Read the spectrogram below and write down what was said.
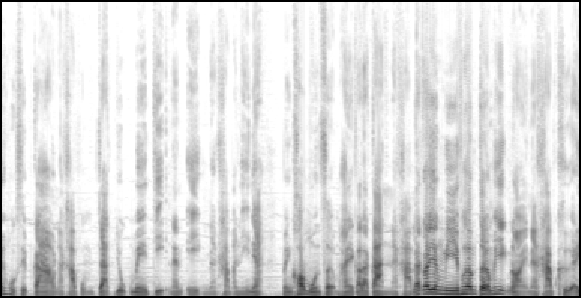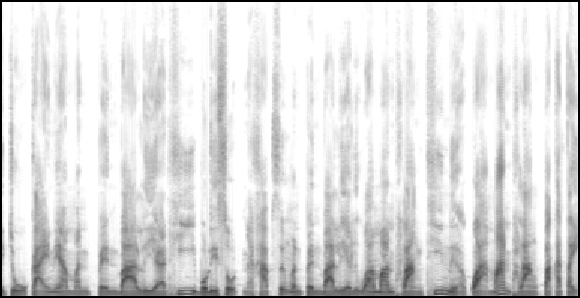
1869นะครับผมจากยุคเมจินั่นเองนะครับอันนี้เนี่ย เป็นข้อมูลเสริมให้ก็แล้วกันนะครับ แล้วก็ยังมีเพิ่มเติมให้อีกหน่อยนะครับ คือไอจูไกด์เนี่ยมันเป็นบาเลียที่บริสุทธิ์นะครับ ซึ่งมันเป็นบาเลียหรือว่าม่านพลังที่เหนือกว่าม่านพลังปกติ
